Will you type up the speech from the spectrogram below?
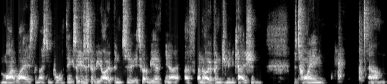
my way is the most important thing? So you've just got to be open to. It's got to be a you know a, an open communication between um,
